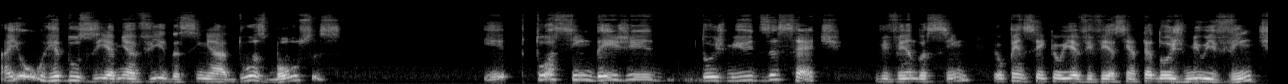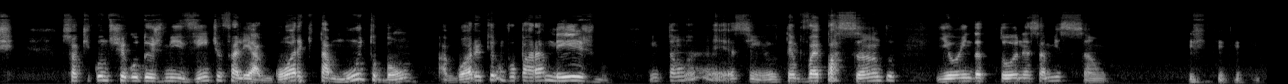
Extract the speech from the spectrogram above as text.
Aí eu reduzi a minha vida assim a duas bolsas e tô assim desde 2017, vivendo assim. Eu pensei que eu ia viver assim até 2020. Só que quando chegou 2020, eu falei, agora que tá muito bom, agora é que eu não vou parar mesmo. Então, é assim, o tempo vai passando e eu ainda tô nessa missão.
